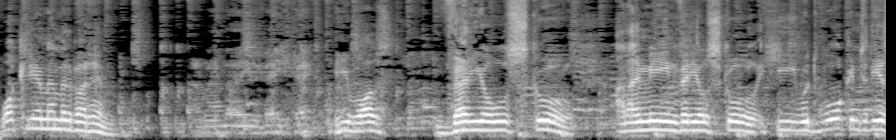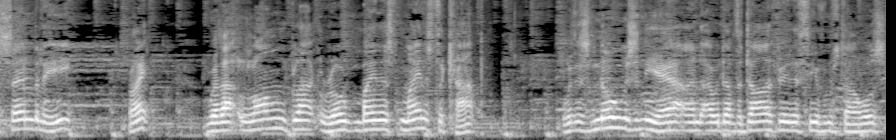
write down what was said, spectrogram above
What can you remember about him? I remember he was very strict. He was very old school, and I mean video school. He would walk into the assembly, right, with that long black robe minus minus the cap, with his nose in the air, and I would have the Darth Vader theme from Star Wars.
